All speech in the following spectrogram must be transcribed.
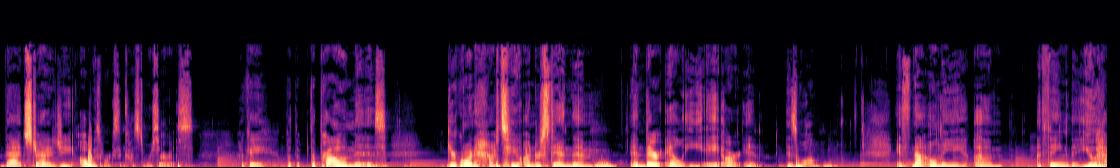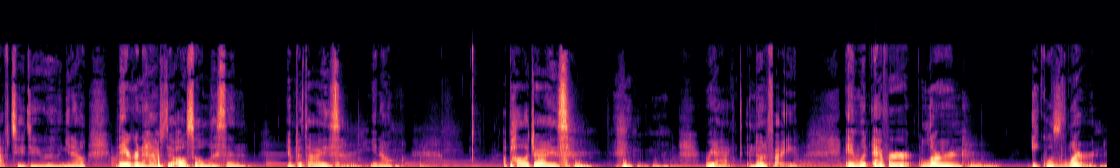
That strategy always works in customer service. Okay, but the, the problem is you're going to have to understand them and their L E A R N as well. It's not only um, a thing that you have to do, you know, they're going to have to also listen, empathize, you know, apologize, react, and notify you. And whenever learn equals learn,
